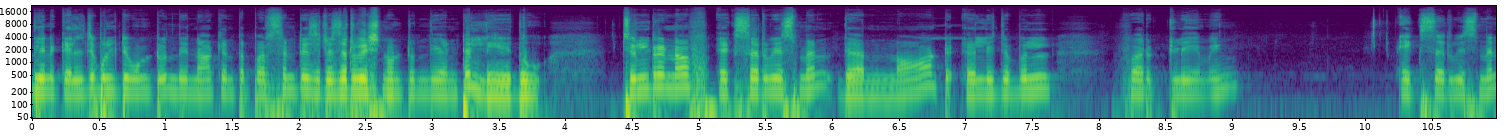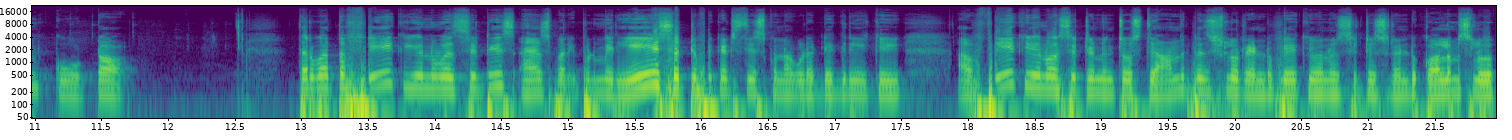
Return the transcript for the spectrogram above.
దీనికి ఎలిజిబిలిటీ ఉంటుంది నాకు ఎంత పర్సంటేజ్ రిజర్వేషన్ ఉంటుంది అంటే లేదు. Children of ex servicemen they are not eligible for claiming ex servicemen quota తర్వాత ఫేక్ యూనివర్సిటీస్ యాజ్ పర్ ఇప్పుడు మీరు ఏ సర్టిఫికెట్స్ తీసుకున్నా కూడా డిగ్రీకి ఆ ఫేక్ యూనివర్సిటీ నుంచి వస్తే ఆంధ్రప్రదేశ్లో రెండు ఫేక్ యూనివర్సిటీస్ రెండు కాలమ్స్లో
